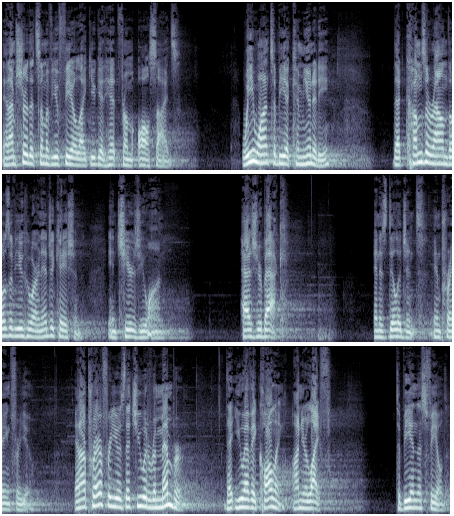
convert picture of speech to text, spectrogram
And I'm sure that some of you feel like you get hit from all sides. We want to be a community that comes around those of you who are in education and cheers you on, has your back, and is diligent in praying for you. And our prayer for you is that you would remember that you have a calling on your life to be in this field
